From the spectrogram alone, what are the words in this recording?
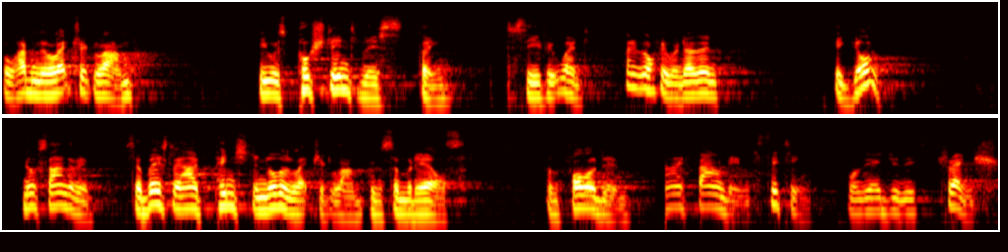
who had an electric lamp, he was pushed into this thing to see if it went. And off he went, and then it'd gone. No sign of him. So basically, I pinched another electric lamp from somebody else and followed him. I found him sitting on the edge of this trench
